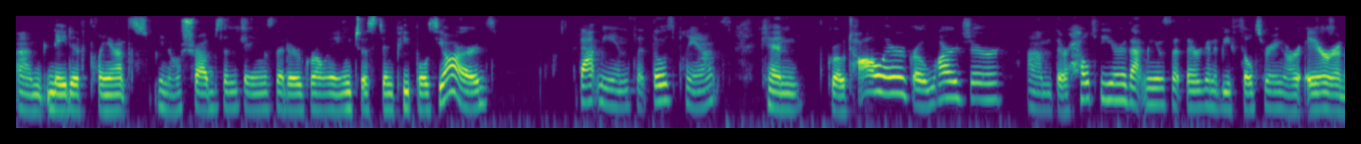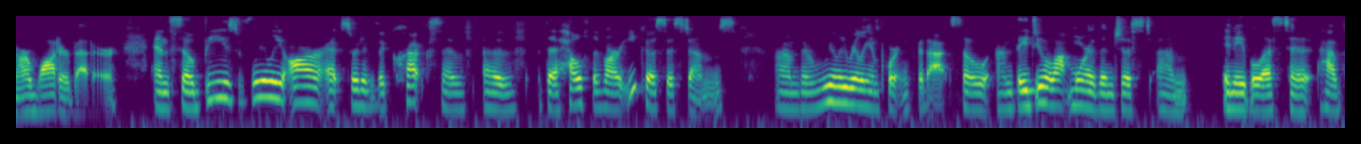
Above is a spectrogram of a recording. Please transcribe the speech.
um, native plants you know shrubs and things that are growing just in people's yards. That means that those plants can grow taller grow larger um, they're healthier. That means that they're going to be filtering our air and our water better. And so bees really are at sort of the crux of, of the health of our ecosystems. Um, they're really, really important for that. So um, they do a lot more than just um, enable us to have,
